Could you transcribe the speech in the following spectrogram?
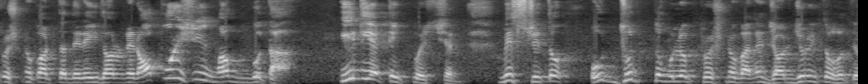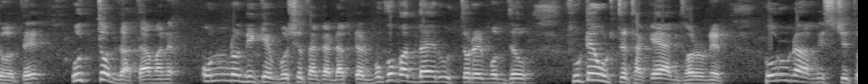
প্রশ্নকর্তাদের এই ধরনের অপরিসীম অজ্ঞতা ইডিয়েটিক কোয়েশ্চেন মিশ্রিত ঔদ্ধত্যমূলক প্রশ্নবানে জর্জরিত হতে হতে উত্তরদাতা মানে অন্যদিকে বসে থাকা ডাক্তার মুখোপাধ্যায়ের উত্তরের মধ্যেও ফুটে উঠতে থাকে এক ধরনের করুণা মিশ্রিত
